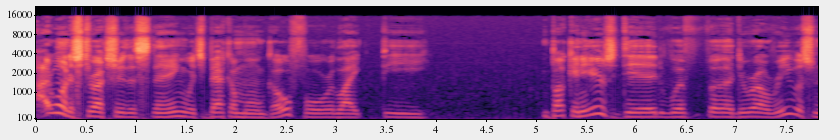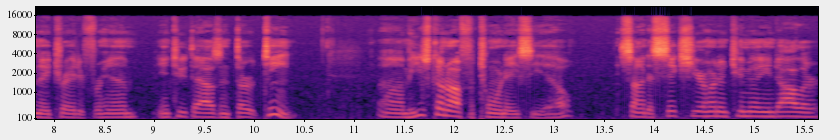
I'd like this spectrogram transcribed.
I want to structure this thing, which Beckham won't go for, like the Buccaneers did with uh, Darrelle Revis when they traded for him in 2013. Um, he's coming off a torn ACL, signed a six-year, 102 million dollar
